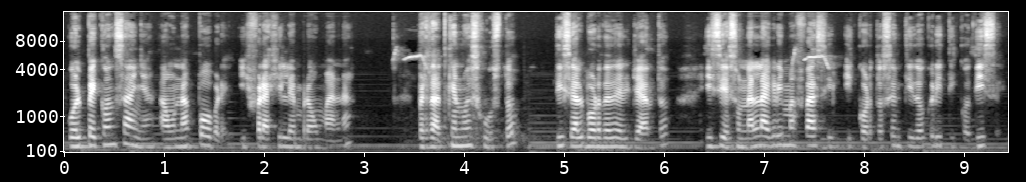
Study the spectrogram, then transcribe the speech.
golpee con saña a una pobre y frágil hembra humana? ¿Verdad que no es justo? Dice al borde del llanto, y si es una lágrima fácil y corto sentido crítico, dice,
